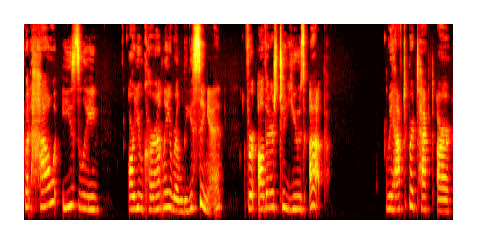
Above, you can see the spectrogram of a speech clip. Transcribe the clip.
But how easily are you currently releasing it for others to use up? We have to protect our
